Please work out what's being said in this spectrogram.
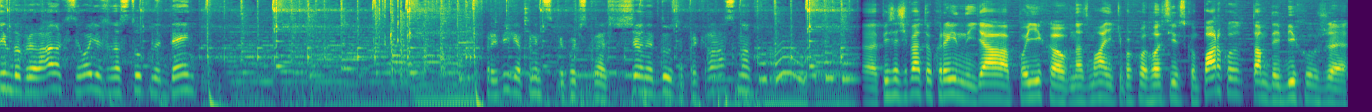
Всім добрий ранок, сьогодні вже наступний день. Прибіг, я, в принципі, хочу сказати, що не дуже прекрасно. Е, Після чемпіонату України я поїхав на змагання, які проходять в Голосіївському парку, там, де біг уже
